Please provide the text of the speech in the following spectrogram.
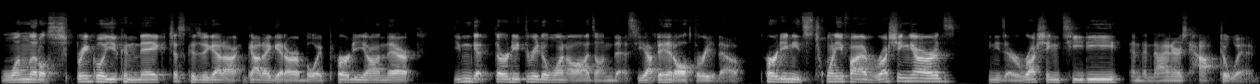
One little sprinkle you can make just because we gotta gotta get our boy Purdy on there. You can get 33 to 1 odds on this. You have to hit all three though. Purdy needs 25 rushing yards. He needs a rushing TD, and the Niners have to win.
